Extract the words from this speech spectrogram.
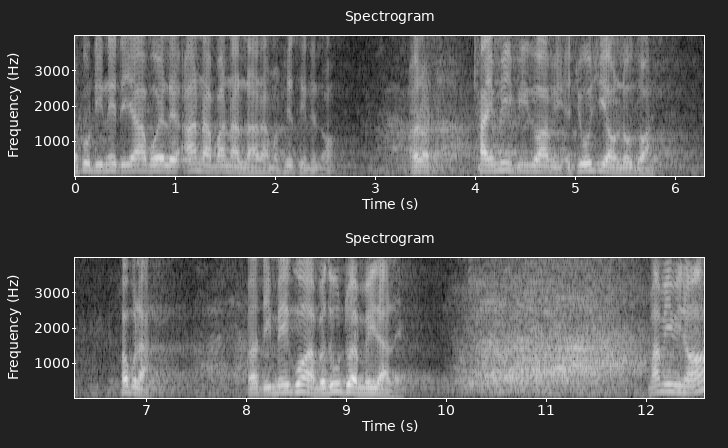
အခုဒီနေ့တရားပွဲလဲအာနာပါနာလာတာမဖြစ်စေနဲ့နော်အဲ့တော့ထိုင်မိပြီးသွားပြီအကျိုးရှိအောင်လုပ်သွားဟုတ်ပလားအဲ့ဒီမေကွန်းကဘယ်သူအတွက်မေးတာလဲ မမီပြီနော်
